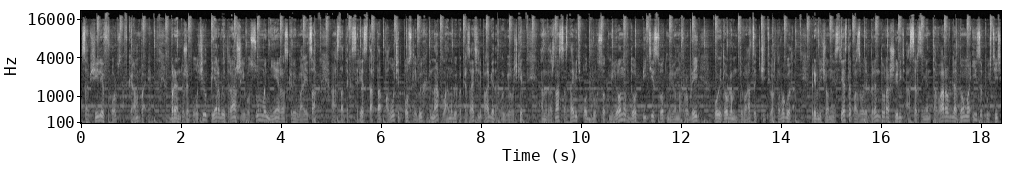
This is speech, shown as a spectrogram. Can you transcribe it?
сообщили Forbes в компании. Бренд уже получил первый транш, его сумма не раскрывается. Остаток средств стартап получит после выхода на плановый показатель по годовой выручке. Она должна составить от 200 миллионов до 500 миллионов рублей по итогам 2024 года. Привлеченные средства позволят бренду расширить ассортимент товаров для дома и запустить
